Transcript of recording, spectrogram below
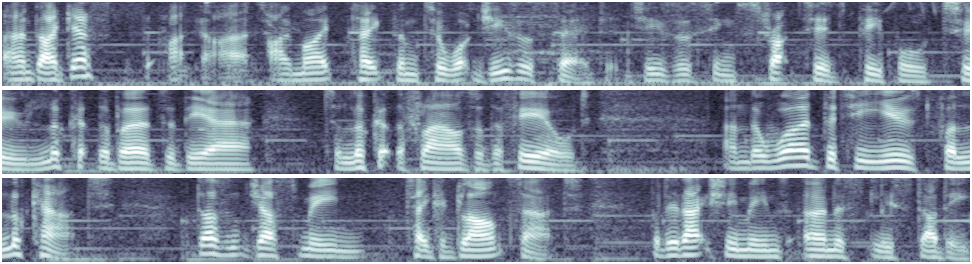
And I guess I, I, I, might take them to what Jesus said. Jesus instructed people to look at the birds of the air, to look at the flowers of the field. And the word that he used for look at doesn't just mean take a glance at, but it actually means earnestly study.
